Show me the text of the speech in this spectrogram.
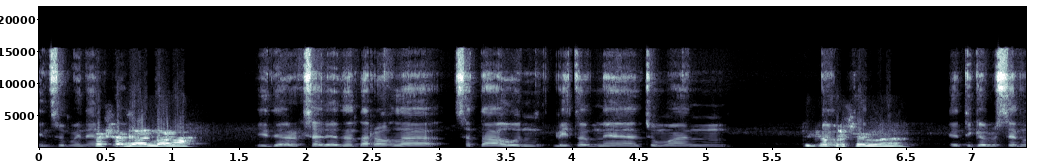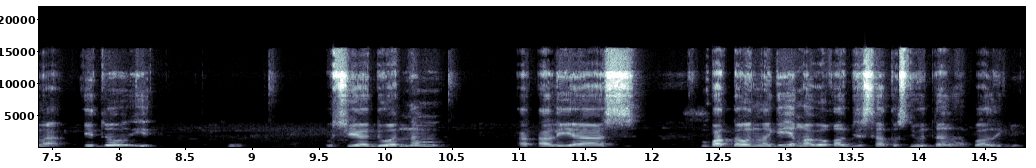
instrumennya reksadana lah, Iya, reksadana taruhlah setahun returnnya cuman 3 persen lah. ya tiga persen lah. Itu usia 26 a- alias empat tahun lagi ya nggak bakal bisa 100 juta lah paling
